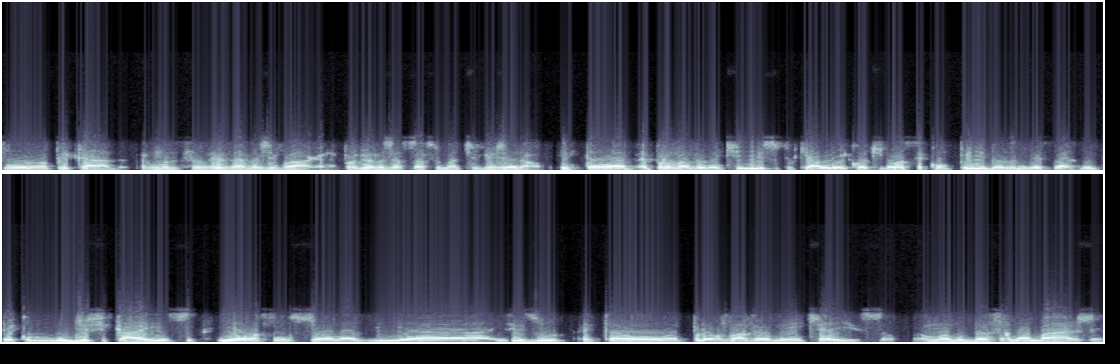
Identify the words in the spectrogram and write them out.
foram aplicadas. Algumas dessas reservas de vaga, né? programas de ação afirmativa em geral. Então, é, é provavelmente isso, porque a lei continua a ser cumprida, as universidades não têm como modificar isso e ela funciona via SISU. Então, provavelmente é isso, uma mudança na margem.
